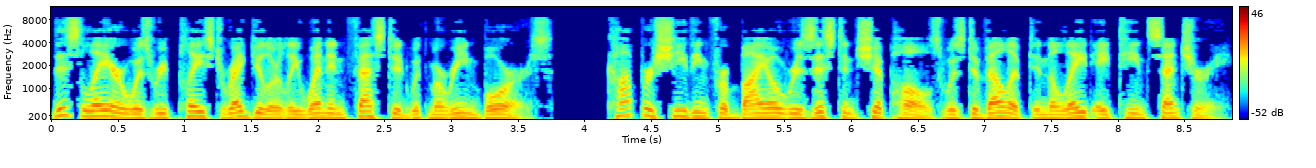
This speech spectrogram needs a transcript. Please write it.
This layer was replaced regularly when infested with marine borers. Copper sheathing for bio-resistant ship hulls was developed in the late 18th century.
